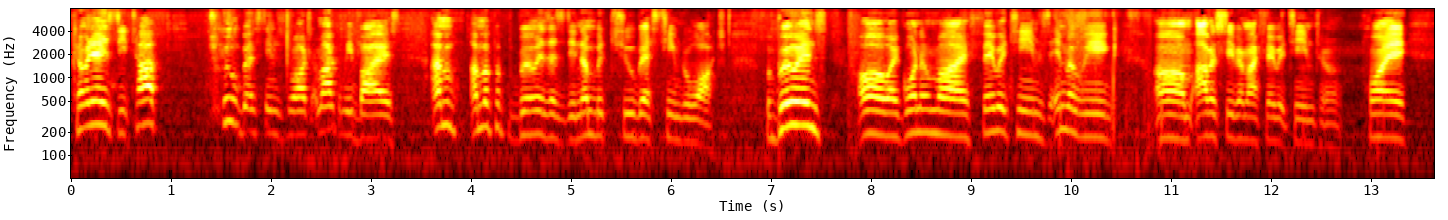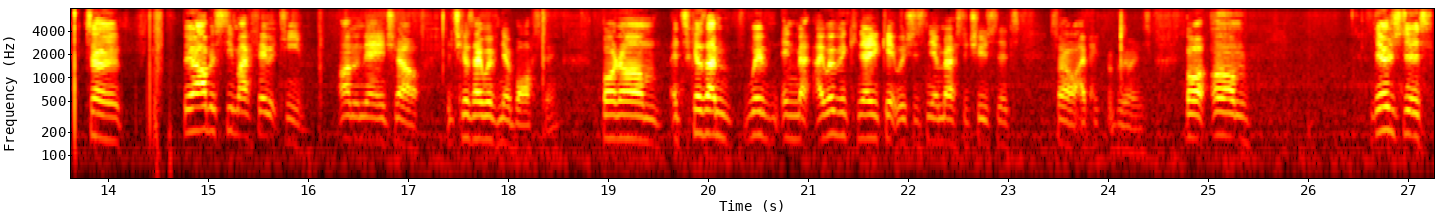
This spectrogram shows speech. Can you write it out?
Coming in is the top two best teams to watch. I'm not gonna be biased. I'm I'm gonna put the Bruins as the number two best team to watch. The Bruins are like one of my favorite teams in the league. Um, obviously they're my favorite team to play. To they're obviously my favorite team um, in the NHL. It's because I live near Boston. But um, it's because I'm live in I live in Connecticut, which is near Massachusetts, so I picked the Bruins. But um, there's just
